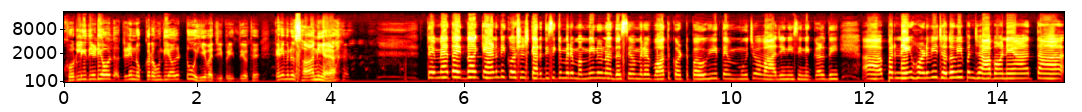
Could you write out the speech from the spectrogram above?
ਖੁਰਲੀ ਦੀ ਜਿਹੜੀ ਉਹ ਜਿਹੜੀ ਨੁੱਕਰ ਹੁੰਦੀ ਆ ਉਹਦੇ ਢੂਹੀ ਵੱਜੀ ਪ੍ਰੀਤ ਦੇ ਉੱਥੇ ਕਹਿੰਦੀ ਮੈਨੂੰ ਸਾਹ ਨਹੀਂ ਆਇਆ। ਤੇ ਮੈਂ ਤਾਂ ਇਦਾਂ ਕਹਿਣ ਦੀ ਕੋਸ਼ਿਸ਼ ਕਰਦੀ ਸੀ ਕਿ ਮੇਰੇ ਮੰਮੀ ਨੂੰ ਨਾ ਦੱਸਿਓ, ਮੇਰੇ ਬਹੁਤ ਕੁੱਟ ਪਊਗੀ ਤੇ ਮੂੰਹ 'ਚ ਆਵਾਜ਼ ਹੀ ਨਹੀਂ ਸੀ ਨਿਕਲਦੀ। ਪਰ ਨਹੀਂ, ਹੁਣ ਵੀ ਜਦੋਂ ਵੀ ਪੰਜਾਬ ਆਉਨੇ ਆ ਤਾਂ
